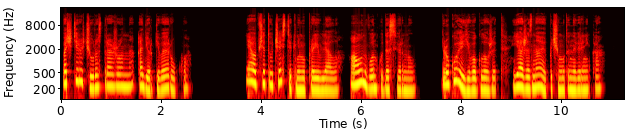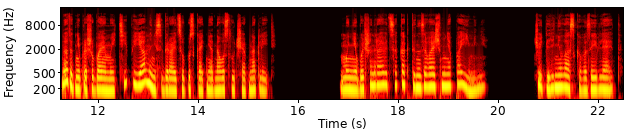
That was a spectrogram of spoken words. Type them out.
Почти рычу раздраженно, одергивая руку. Я вообще-то участие к нему проявляла, а он вон куда свернул. Другое его гложет, я же знаю почему-то наверняка. Но этот непрошибаемый тип явно не собирается упускать ни одного случая обнаглеть. «Мне больше нравится, как ты называешь меня по имени», Чуть ли не ласково заявляет,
